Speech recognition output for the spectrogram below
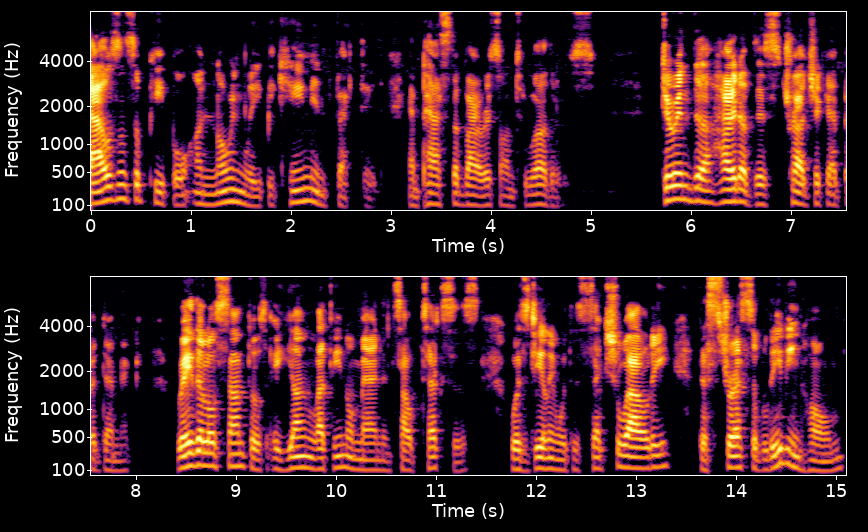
Thousands of people unknowingly became infected and passed the virus on to others. During the height of this tragic epidemic, Ray de los Santos, a young Latino man in South Texas, was dealing with his sexuality, the stress of leaving home,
